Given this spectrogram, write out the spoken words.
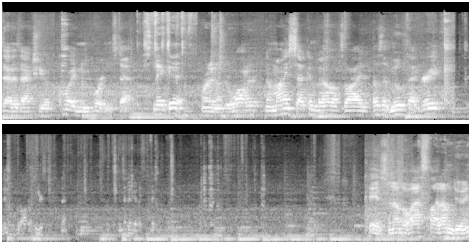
That is actually a, quite an important step. Snake it, run it underwater. Now my second valve slide doesn't move that great. Okay, so now the last slide I'm doing,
